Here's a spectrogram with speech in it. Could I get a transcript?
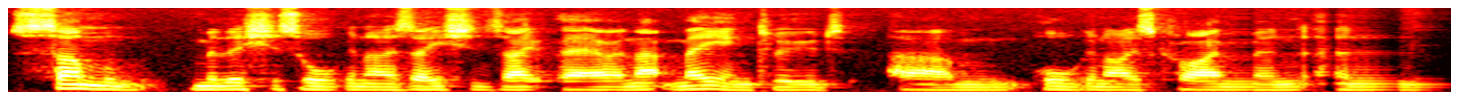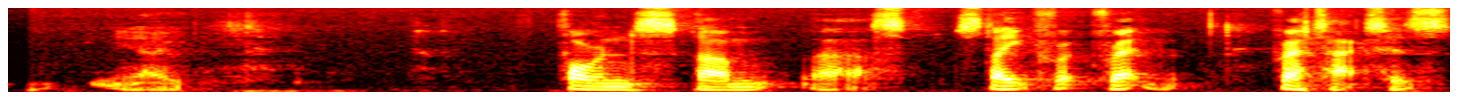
some malicious organisations out there, and that may include um, organised crime and, and, you know foreign um, uh, state threat, threat actors.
